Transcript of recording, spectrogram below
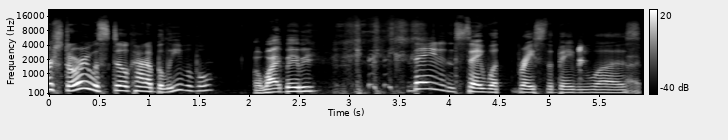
Her story was still kind of believable. A white baby. They didn't say what race the baby was,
